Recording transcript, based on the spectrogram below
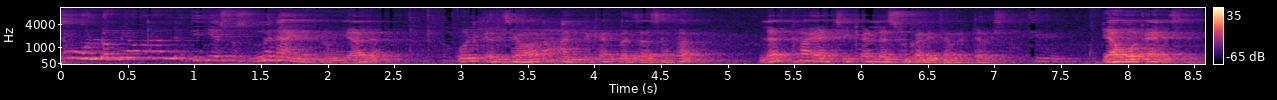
ሰው ሁሉ የሚያወራለት ኢየሱስ ምን አይነት ነው እያለ ሁልቀን ሲያወራ አንድ ቀን በዛ ሰፈር ለካ ያቺ ቀን ለእሱ ቀን የተመደበች ያወቀ አይመስለኝም።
